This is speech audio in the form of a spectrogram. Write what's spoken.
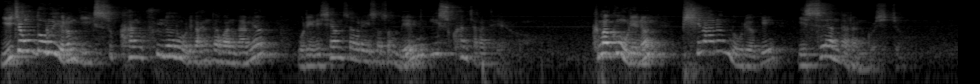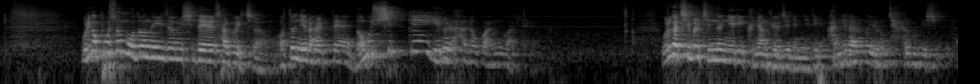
이 정도로 여러분 익숙한 훈련을 우리가 한다고 한다면 우리는 신앙생활에 있어서 매우 익숙한 자가 돼요. 그만큼 우리는 피나는 노력이 있어야 한다는 것이죠. 우리가 포스트 모더니즘 시대에 살고 있죠. 어떤 일을 할 때 너무 쉽게 일을 하려고 하는 것 같아요. 우리가 집을 짓는 일이 그냥 되어지는 일이 아니라는 거 여러분 잘 알고 계십니다.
